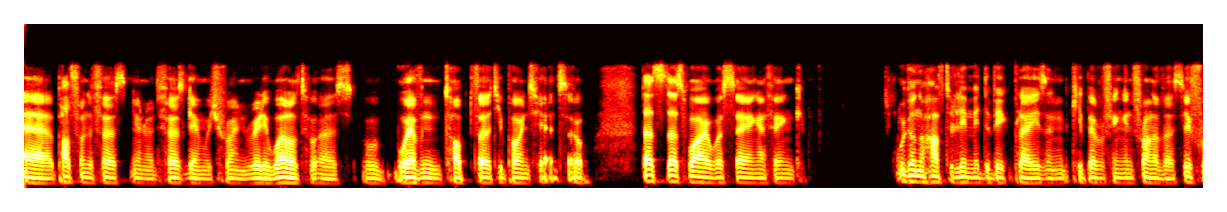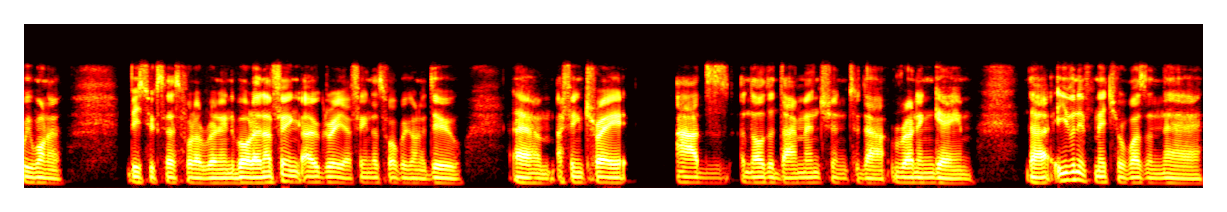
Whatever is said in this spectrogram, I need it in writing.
Uh, apart from the first, you know, the first game, which went really well to us, we haven't topped 30 points yet. So that's that's why I was saying I think we're going to have to limit the big plays and keep everything in front of us if we want to be successful at running the ball. And I think I agree. I think that's what we're going to do. Um, I think Trey adds another dimension to that running game. That even if Mitchell wasn't there,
